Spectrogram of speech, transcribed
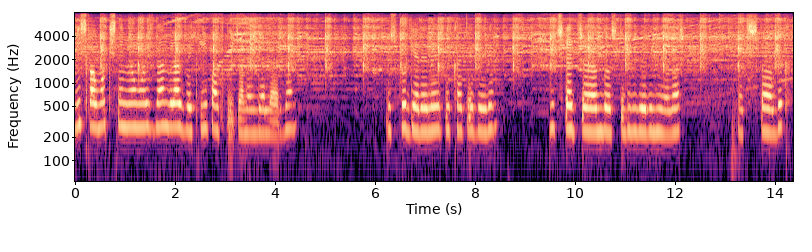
Risk almak istemiyorum o yüzden biraz bekleyip atlayacağım engellerden. Süpürgelere dikkat edelim. Hiç de can dostu gibi görünmüyorlar. Atışta aldık.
